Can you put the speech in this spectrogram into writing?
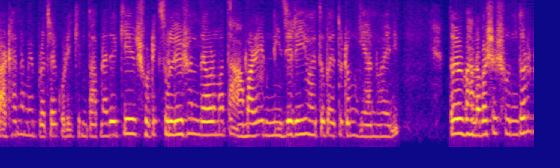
পাঠান, আমি প্রচার করি। কিন্তু আপনাদেরকে সঠিক সলিউশন দেওয়ার মতো আমার নিজেরই হয়তো বা এতটুকু জ্ঞান হয়নি। তবে ভালোবাসা সুন্দর,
